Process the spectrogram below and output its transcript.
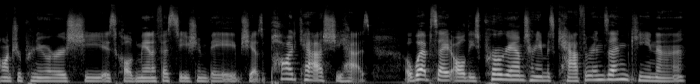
entrepreneurs. She is called Manifestation Babe. She has a podcast, she has a website, all these programs. Her name is Kathrin Zenkina.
